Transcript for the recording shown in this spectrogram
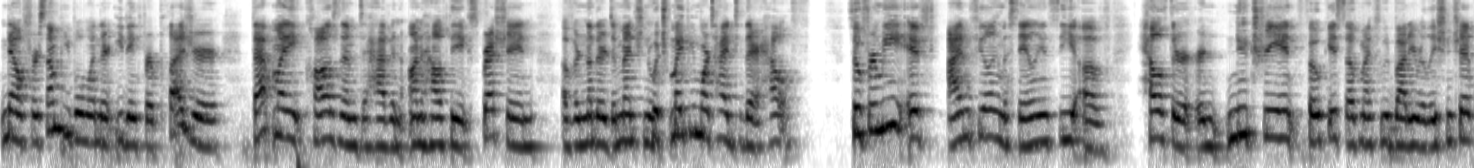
Now, for some people, when they're eating for pleasure, that might cause them to have an unhealthy expression of another dimension, which might be more tied to their health. So, for me, if I'm feeling the saliency of health or, or nutrient focus of my food body relationship,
